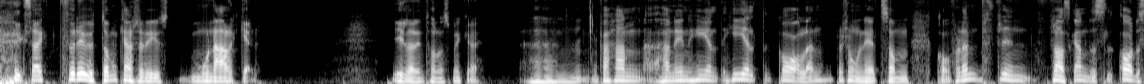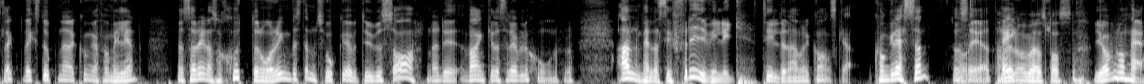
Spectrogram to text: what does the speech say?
exakt, förutom kanske det är just monarker. Gillar inte honom så mycket. Um, för han, han är en helt, helt galen personlighet som kom från en fin fransk adelssläkt, växte upp nära kungafamiljen, men som redan som 17-åring bestämde sig för att åka över till USA när det vankades revolution för att anmäla sig frivillig till den amerikanska kongressen och ja, säga att hej, jag vill vara med slåss. Jag vill vara med.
